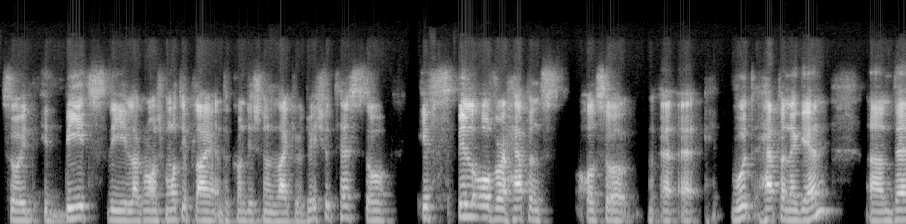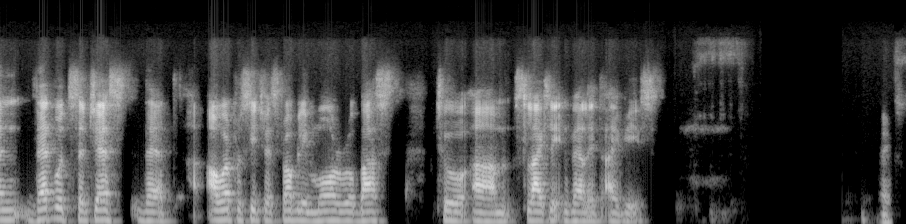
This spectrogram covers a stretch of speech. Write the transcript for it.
So it, it beats the Lagrange multiplier and the conditional likelihood ratio test. So if spillover happens also uh, uh, would happen again, um, then that would suggest that our procedure is probably more robust to um, slightly invalid IVs. Thanks.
